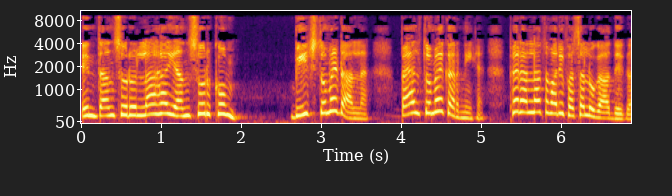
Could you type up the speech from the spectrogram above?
ان تنسر اللہ انسر کم بیج تمہیں ڈالنا ہے پہل تمہیں کرنی ہے۔ پھر اللہ تمہاری فصل اگا دے گا۔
